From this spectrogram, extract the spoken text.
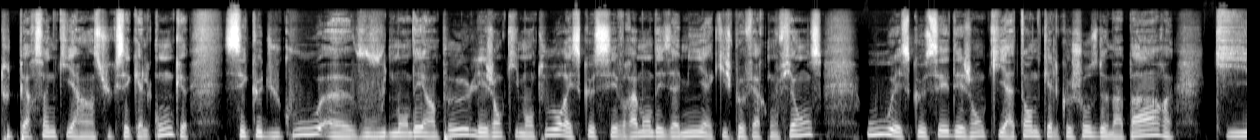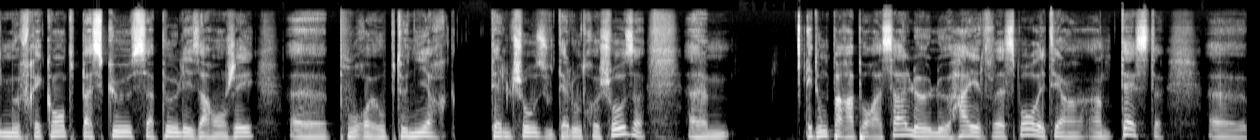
toute personne qui a un succès quelconque, c'est que du coup, vous vous demandez un peu, les gens qui m'entourent, est-ce que c'est vraiment des amis à qui je peux faire confiance ou est-ce que c'est des gens qui attendent quelque chose de ma part, qui me fréquentent parce que ça peut les arranger euh, pour obtenir telle chose ou telle autre chose. Euh, et donc par rapport à ça, le, le High Sport était un, test euh,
